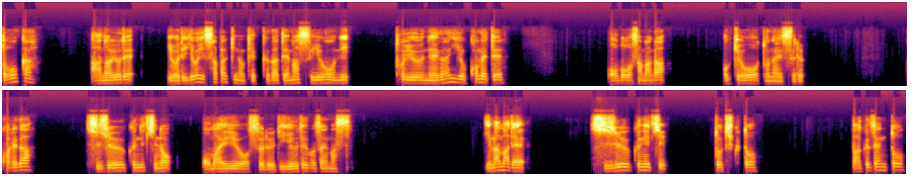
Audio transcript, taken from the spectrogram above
どうかあの世でより良い裁きの結果が出ますようにという願いを込めて、お坊様がお経をお唱えする。これが四十九日のお参りをする理由でございます。今まで四十九日と聞くと、漠然と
